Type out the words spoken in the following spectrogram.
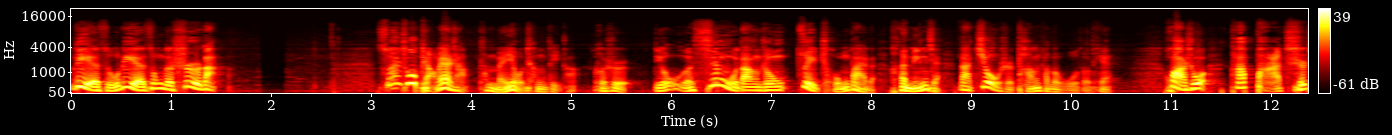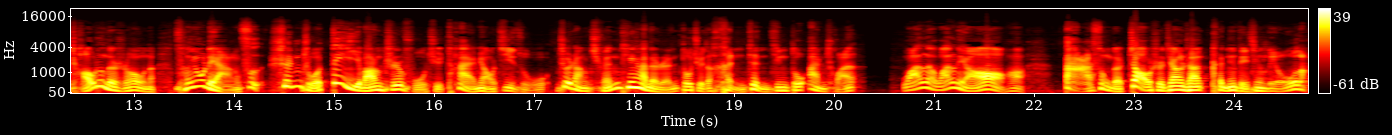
列祖列宗的事的。”虽然说表面上他没有称帝啊，可是。刘娥心目当中最崇拜的，很明显，那就是唐朝的武则天。话说他把持朝政的时候呢，曾有两次身着帝王之服去太庙祭祖，这让全天下的人都觉得很震惊，都暗传：完了完了啊！大宋的赵氏江山肯定得姓刘了。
